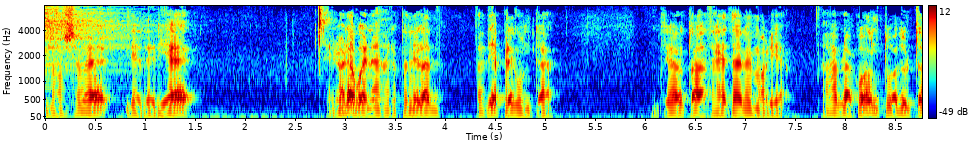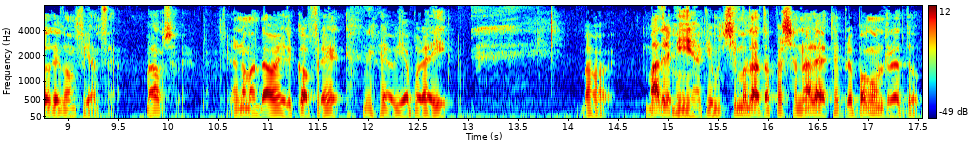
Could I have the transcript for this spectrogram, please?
Vamos a ver, 10 de 10. Enhorabuena, ha respondido las, las 10 preguntas. Entregado todas las tarjetas de memoria. Habla con tu adulto de confianza. Vamos a ver. Al final no me el cofre, ¿eh? que había por ahí. Vamos a ver. Madre mía, aquí hay muchísimos datos personales. Te propongo un reto.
